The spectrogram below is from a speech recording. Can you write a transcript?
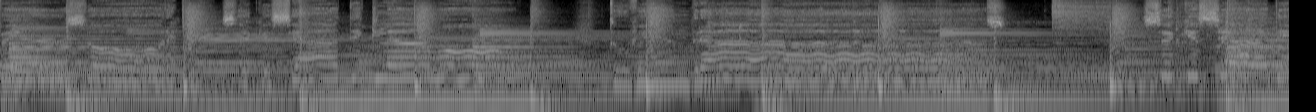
defensor, sé que se a ti clamor, tú vendrás, sé que se a ti.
